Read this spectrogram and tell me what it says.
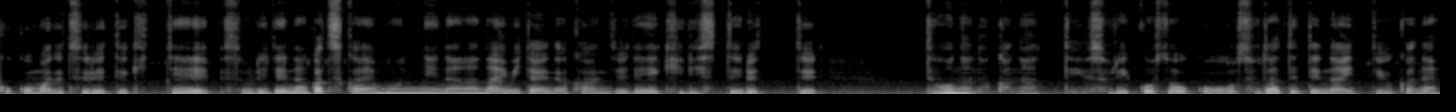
ここまで連れてきてそれでなんか使い物にならないみたいな感じで切り捨てるってどうなのかなっていうそれこそこう育ててないっていうかね。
